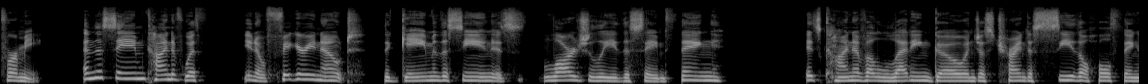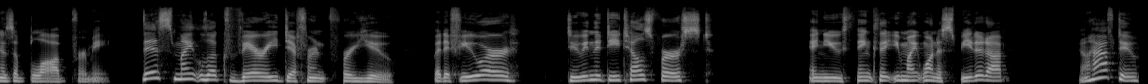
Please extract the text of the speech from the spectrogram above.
for me. And the same kind of with, you know, figuring out the game of the scene is largely the same thing it's kind of a letting go and just trying to see the whole thing as a blob for me. This might look very different for you, but if you are doing the details first and you think that you might want to speed it up, you don't have to.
